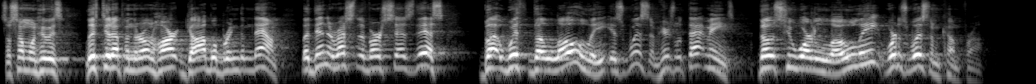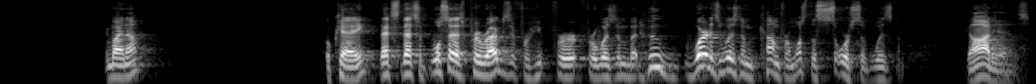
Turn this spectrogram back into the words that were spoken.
So, someone who is lifted up in their own heart, God will bring them down. But then the rest of the verse says this But with the lowly is wisdom. Here's what that means those who are lowly, where does wisdom come from? Anybody know? Okay, that's, that's, we'll say that's prerequisite for, for, for wisdom, but who, where does wisdom come from? What's the source of wisdom? God is.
